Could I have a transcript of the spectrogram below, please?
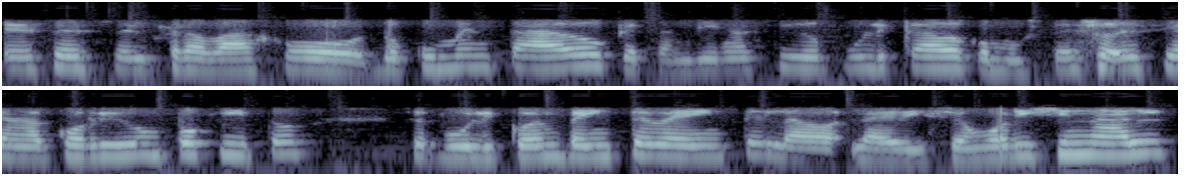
ese es el trabajo documentado que también ha sido publicado, como ustedes lo decían, ha corrido un poquito, se publicó en 2020 la, la edición original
